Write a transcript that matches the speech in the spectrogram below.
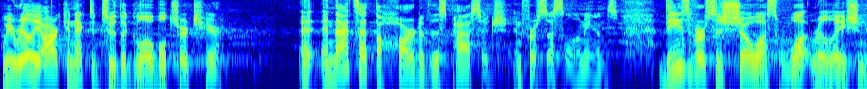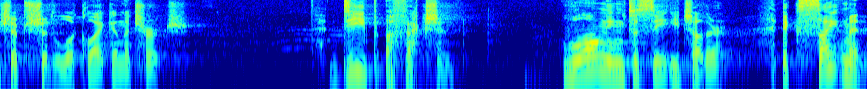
We really are connected to the global church here. And that's at the heart of this passage in 1 Thessalonians. These verses show us what relationships should look like in the church deep affection, longing to see each other, excitement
